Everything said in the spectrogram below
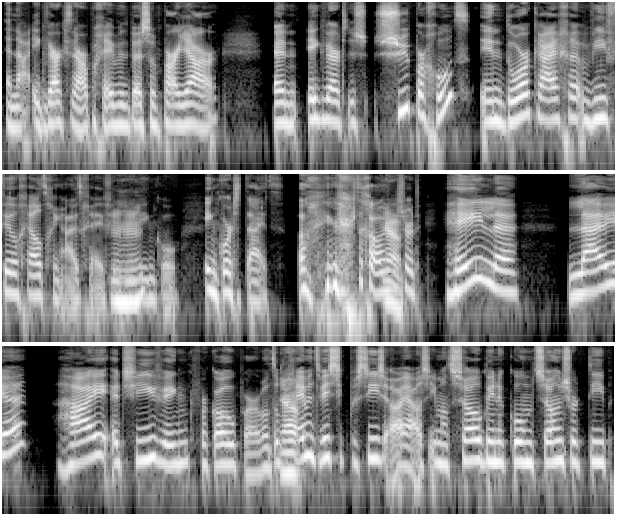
En nou, ik werkte daar op een gegeven moment best een paar jaar. En ik werd dus super goed in doorkrijgen wie veel geld ging uitgeven in de mhm. winkel. In korte tijd. Oh, ik werd gewoon een soort hele luie, high achieving verkoper. Want op een gegeven moment wist ik precies, oh ja, als iemand zo binnenkomt, zo'n soort type,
